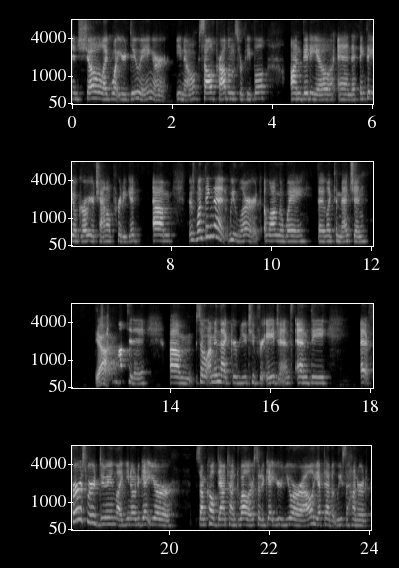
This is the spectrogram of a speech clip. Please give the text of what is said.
and show like what you're doing or, you know, solve problems for people on video. And I think that you'll grow your channel pretty good. Um, there's one thing that we learned along the way that I'd like to mention Yeah. today. Um, so I'm in that group YouTube for agents, and the at first we are doing like you know to get your so I'm called downtown dweller. So to get your URL, you have to have at least 100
